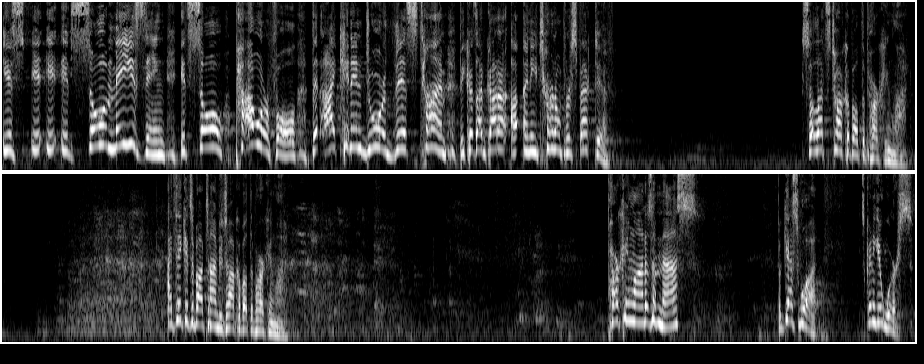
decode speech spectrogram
is it, it, it's so amazing, it's so powerful that I can endure this time because I've got a, a, an eternal perspective. So let's talk about the parking lot. I think it's about time to talk about the parking lot. Parking lot is a mess, but guess what? It's going to get worse.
